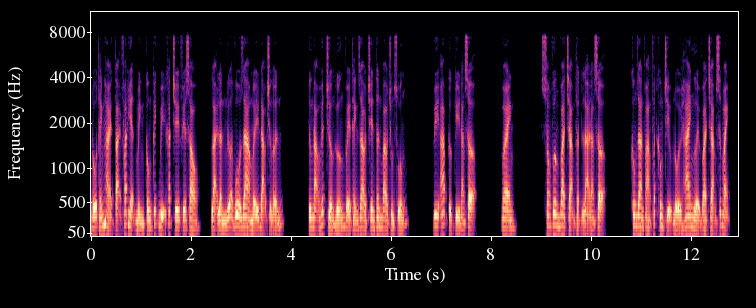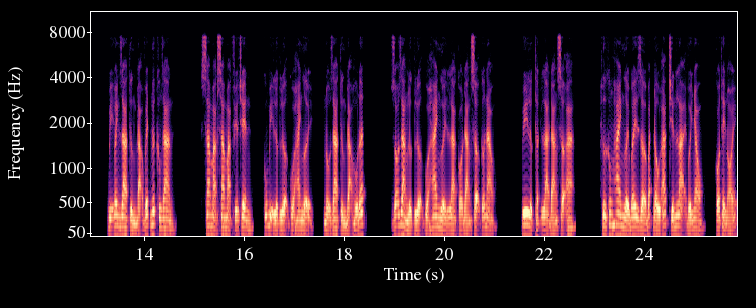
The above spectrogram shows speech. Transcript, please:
đỗ thánh hải tại phát hiện mình công kích bị khắc chế phía sau, lại lần nữa vô ra mấy đạo trưởng ấn. Từng đạo huyết trưởng hướng về thánh giao trên thân bao trùm xuống. Uy áp cực kỳ đáng sợ. Vê anh, song phương va chạm thật là đáng sợ. Không gian phảng phất không chịu nổi hai người va chạm sức mạnh. Bị oanh ra từng đạo vết nứt không gian. Sa mạc sa mạc phía trên cũng bị lực lượng của hai người nổ ra từng đạo hố đất. Rõ ràng lực lượng của hai người là có đáng sợ cỡ nào. Uy lực thật là đáng sợ a. À? hư không hai người bây giờ bắt đầu ác chiến lại với nhau, có thể nói,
